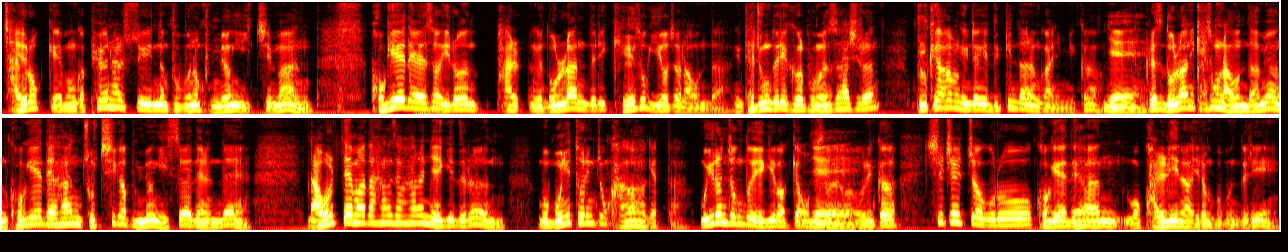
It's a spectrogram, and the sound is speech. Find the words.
자유롭게 뭔가 표현할 수 있는 부분은 분명히 있지만 거기에 대해서 이런 발, 논란들이 계속 이어져 나온다. 대중들이 그걸 보면서 사실은 불쾌감을 굉장히 느낀다는 거 아닙니까? 예. 그래서 논란이 계속 나온다면 거기에 대한 조치가 분명히 있어야 되는데 나올 때마다 항상 하는 얘기들은 뭐 모니터링 좀 강화하겠다. 뭐 이런 정도 얘기밖에 없어요. 예. 그러니까 실질적으로 거기에 대한 뭐 관리나 이런 부분들이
